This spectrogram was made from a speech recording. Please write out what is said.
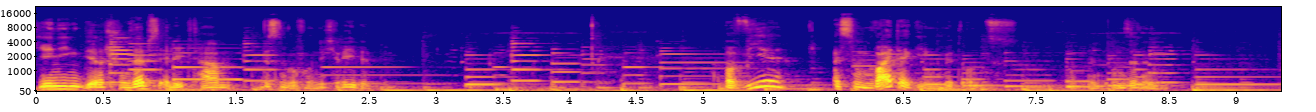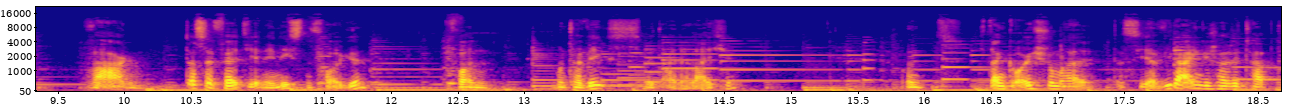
Diejenigen, die das schon selbst erlebt haben, wissen, wovon ich rede. Aber wie es nun weiterging mit uns und mit unseren Wagen, das erfährt ihr in der nächsten Folge von Unterwegs mit einer Leiche. Und ich danke euch schon mal, dass ihr wieder eingeschaltet habt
